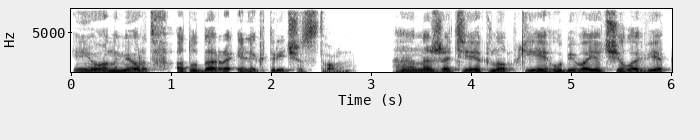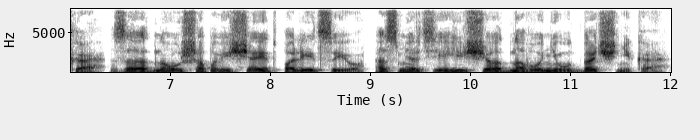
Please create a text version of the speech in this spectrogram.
и он мертв от удара электричеством. А нажатие кнопки, убивая человека, заодно уж оповещает полицию о смерти еще одного неудачника.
